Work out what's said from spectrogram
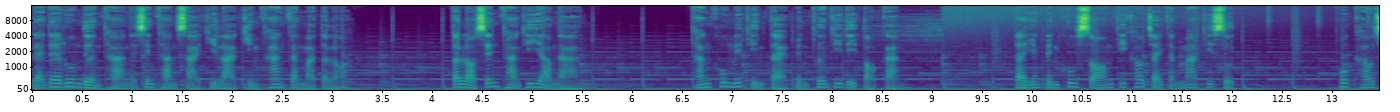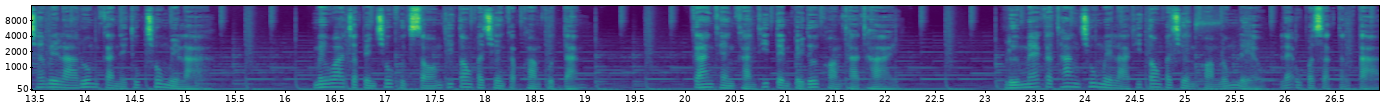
และได้ร่วมเดินทางในเส้นทางสายกีฬาเคียงข้างกันมาตลอด ตลอดเส้นทางที่ยาวนาน ทั้งคู่ไม่ทิ้งแต่เป็นเพื่อนที่ดีต่อกัน แต่ยังเป็นคู่ซ้อมที่เข้าใจกันมากที่สุด พวกเขาใช้เวลาร่วมกันในทุกช่วงเวลา ไม่ว่าจะเป็นช่วงฝึกซ้อมที่ต้องเผชิญกับความกดดัน การแข่งขันที่เต็มไปด้วยความท้าทาย หรือแม้กระทั่งช่วงเวลาที่ต้องเผชิญความล้มเหลว และอุปสรรคต่าง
